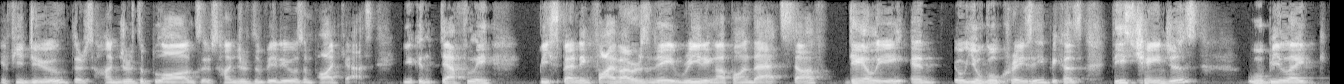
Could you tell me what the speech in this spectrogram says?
If you do, there's hundreds of blogs, there's hundreds of videos and podcasts. You can definitely be spending five hours a day reading up on that stuff daily, and you'll go crazy because these changes will be like,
